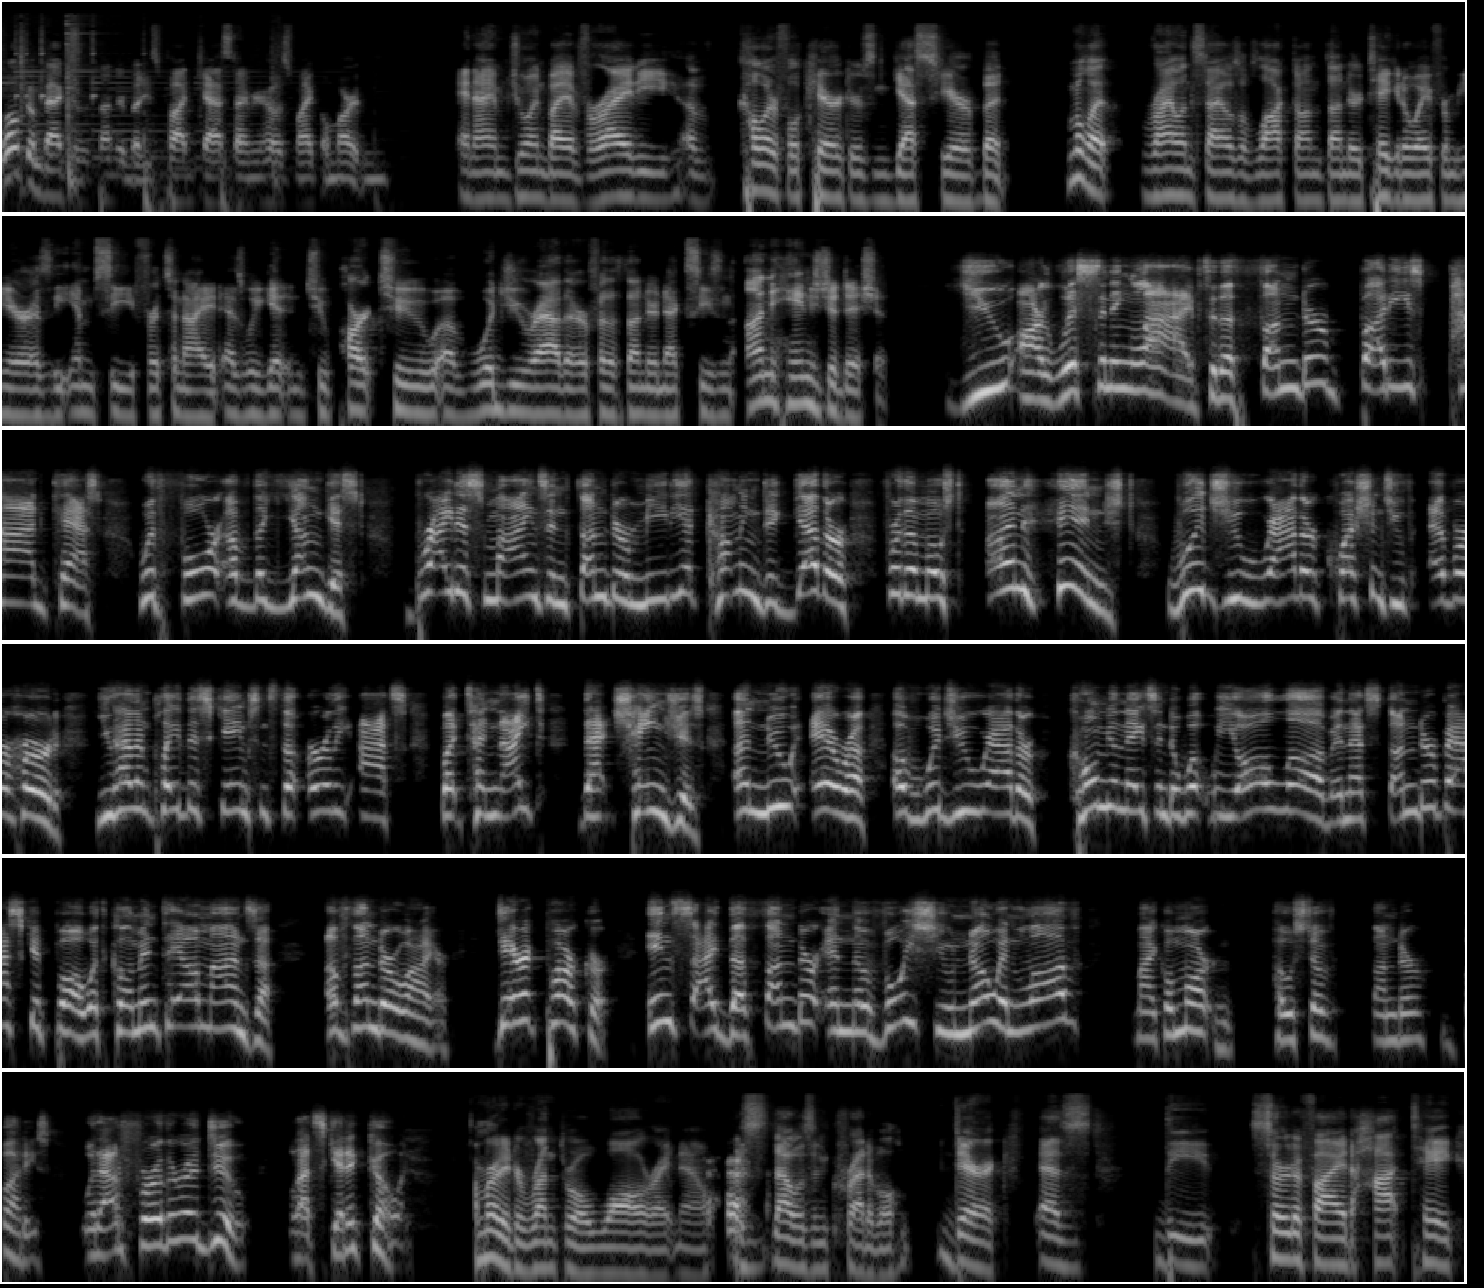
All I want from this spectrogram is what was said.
Welcome back to the Thunder Buddies podcast. I'm your host, Michael Martin, and I am joined by a variety of colorful characters and guests here. But I'm going to let Rylan Stiles of Locked On Thunder take it away from here as the MC for tonight as we get into part two of Would You Rather for the Thunder next season, Unhinged Edition. You are listening live to the Thunder Buddies podcast with four of the youngest, brightest minds in Thunder media coming together for the most unhinged would you rather questions you've ever heard. You haven't played this game since the early aughts, but tonight that changes. A new era of would you rather culminates into what we all love, and that's Thunder basketball with Clemente Almanza of Thunderwire, Derek Parker inside the Thunder, and the voice you know and love, Michael Martin, host of Thunder Buddies. Without further ado, let's get it going. I'm ready to run through a wall right now. that was incredible. Derek, as the certified hot take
